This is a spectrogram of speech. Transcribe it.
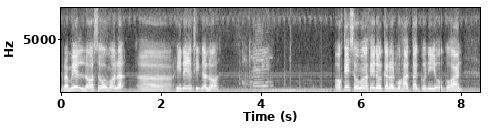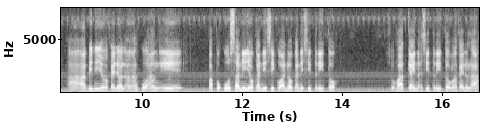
Ramil, no? So, mga na, uh, hinay ang signal, no? Okay, so mga kaidol, karon muhatag ko ninyo og kuan. Uh, abi ninyo mga kaidol, ang ako ang eh, papukusan ninyo kani si ko ano, kani si Trito. So, hat kay na si Trito mga kaidol ha.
